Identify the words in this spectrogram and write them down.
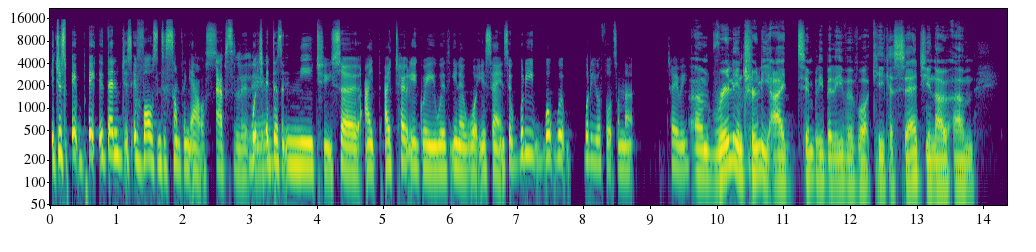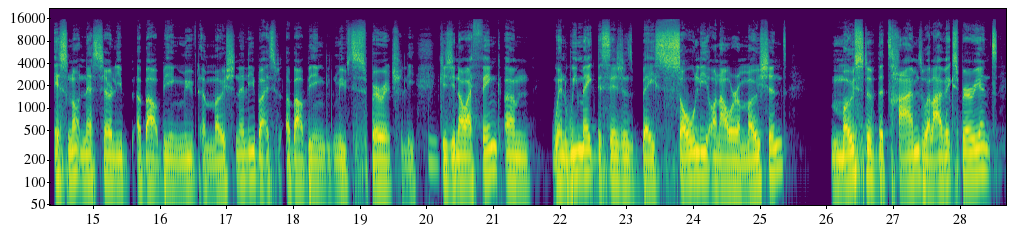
it just it, it, it then just evolves into something else Absolutely. which it doesn't need to so i i totally agree with you know what you're saying so what do you what what, what are your thoughts on that toby Um, really and truly, I simply believe with what Kika said. You know, um, it's not necessarily about being moved emotionally, but it's about being moved spiritually. Because you know, I think um, when we make decisions based solely on our emotions, most of the times, well, I've experienced,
